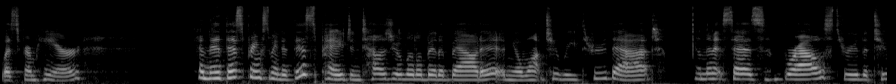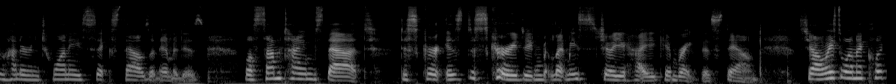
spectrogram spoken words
was from here. And then this brings me to this page and tells you a little bit about it, and you'll want to read through that. And then it says, browse through the 226,000 images. Well, sometimes that discour is discouraging, but let me show you how you can break this down. So you always want to click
